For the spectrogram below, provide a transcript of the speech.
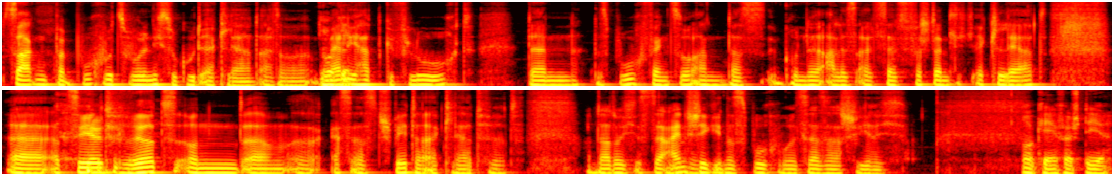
sagen, beim Buch wird es wohl nicht so gut erklärt. Also okay. Melly hat geflucht, denn das Buch fängt so an, dass im Grunde alles als selbstverständlich erklärt, äh, erzählt wird und ähm, es erst später erklärt wird. Und dadurch ist der Einstieg in das Buch wohl sehr, sehr schwierig. Okay, verstehe.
